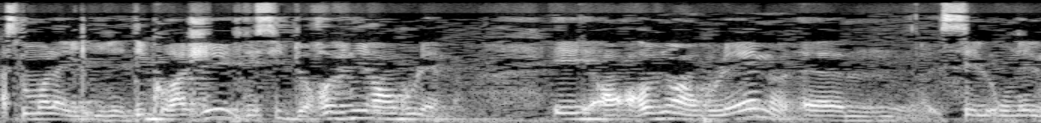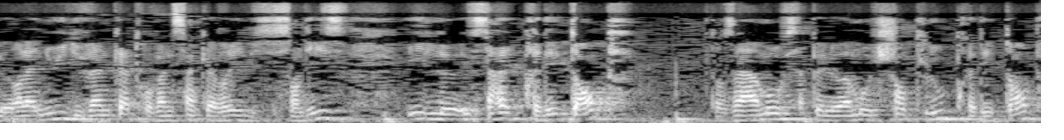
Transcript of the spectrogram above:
À ce moment-là, il, est découragé, il décide de revenir à Angoulême. Et en, revenant à Angoulême, euh, on est dans la nuit du 24 au 25 avril 1610, il, s'arrête près des Tempes, dans un hameau qui s'appelle le hameau de Chanteloup, près des Tempes.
